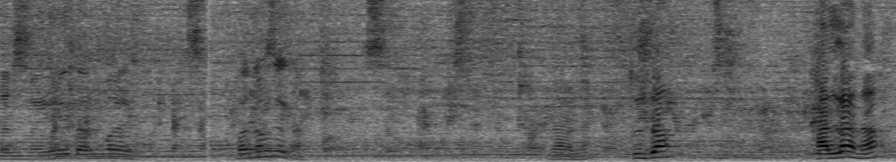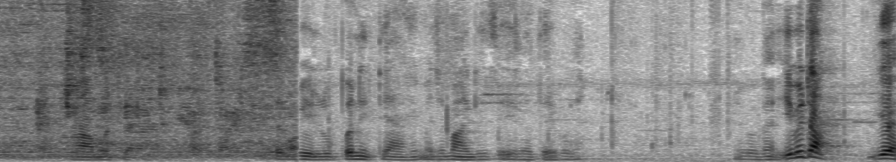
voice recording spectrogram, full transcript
तन्मय हे तन्मय. बनवले का? नाही ना? तुझा? खाल्ला ना? हां मग ठीक आहे. तर बेलू पण इथे आहे. माझ्या मागेच येईल आता हे बघा. हे बघा. ये बेटा ये.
